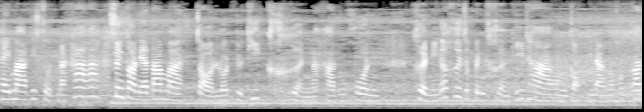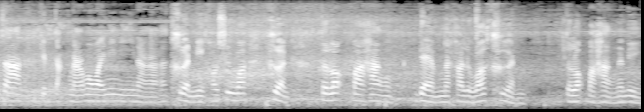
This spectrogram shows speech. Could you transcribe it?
ให้มากที่สุดนะคะ ซึ่งตอนนี้ต้ามาจอดรถอยู่ที่เขื่อนนะคะ ทุกคนเขื่อนนี้ก็คือจะเป็นเขื่อนที่ทางเกาะปีนังเนาะเขาก็จะเก็บกักน้ำเอาไว้ในนี้นะเขื่อนนี้เขาชื่อว่าเขื่อนเตเลาะปาหังแดมนะคะ หรือว่าเขื่อนเตเลาะปาหังนั่นเอง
